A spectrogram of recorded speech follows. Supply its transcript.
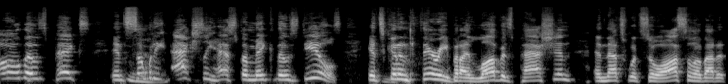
all those picks, and somebody actually has to make those deals. It's good in theory, but I love his passion, and that's what's so awesome about it.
